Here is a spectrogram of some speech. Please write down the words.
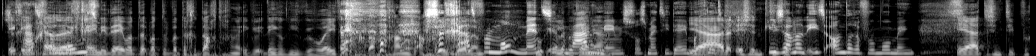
ze Ik, heb gaat geen, vermomd, geen idee wat de, wat de, wat de gedachtegang... Ik, ik denk ook niet dat ik wil weten wat de gedachtegang is achter ze die gaat film. vermomd mensen in de maling nemen. Is volgens mij het idee. Maar Ja, goed, dat is een kies type, dan een iets andere vermomming. ja, het is een type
